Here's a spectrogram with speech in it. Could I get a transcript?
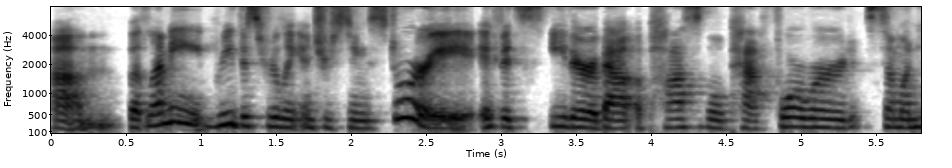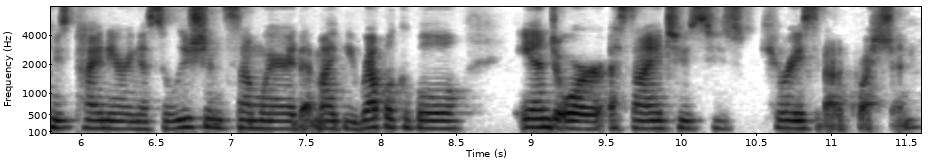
Um, but let me read this really interesting story. If it's either about a possible path forward, someone who's pioneering a solution somewhere that might be replicable, and or a scientist who's curious about a question.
